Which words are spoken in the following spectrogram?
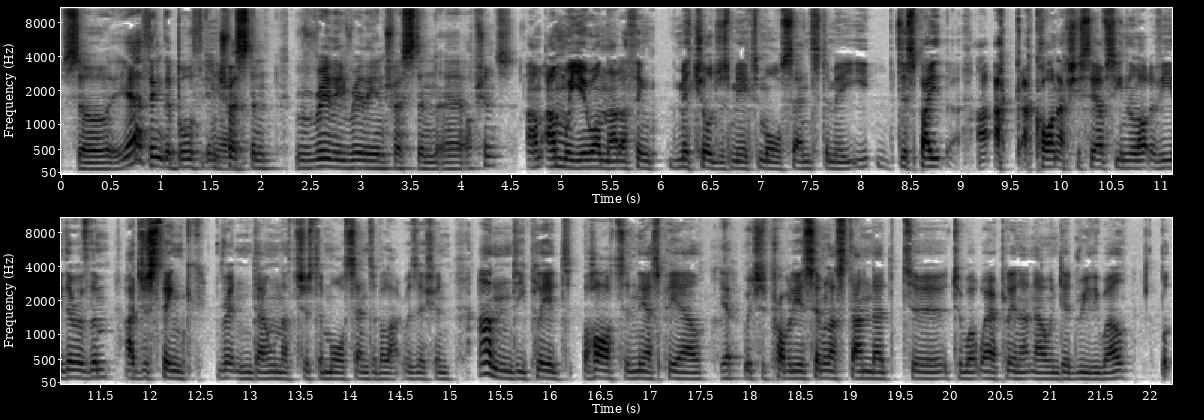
So yeah, I think they're both interesting, yeah. really really interesting uh, options. I'm, I'm with you on that. I think Mitchell just makes more sense to me. He, despite I, I, I can't actually say I've seen a lot of either of them. I just think written down that's just a more sensible acquisition. And he played the Hearts in the SPL, yep. which is probably a similar standard to to what we're playing at now, and did really well. But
